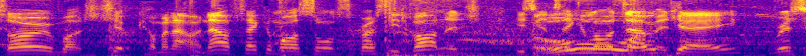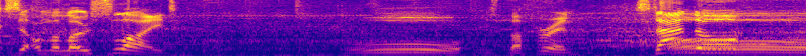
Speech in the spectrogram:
So much chip coming out. Now if Tekken Master wants to press the advantage, he's going to take a lot of damage. okay. Risks it on the low slide. Ooh, he's buffering. Standoff. Oh.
